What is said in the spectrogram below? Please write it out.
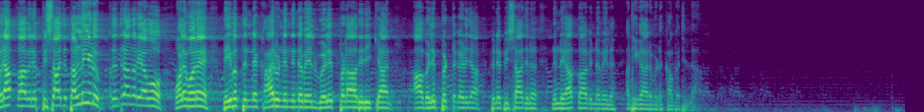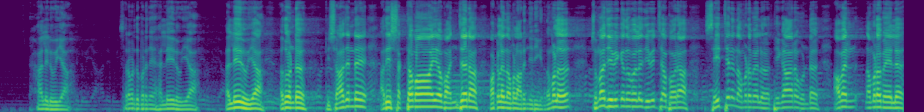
ഒരാത്മാവിനെ പിശാജ് തള്ളിയിടും. അതെന്തിനാണെന്നറിയാവോ? മോളെ മോനെ ദൈവത്തിന്റെ കാരുണ്യം നിന്റെ മേൽ വെളിപ്പെടാതിരിക്കാൻ ആ വെളിപ്പെട്ട് കഴിഞ്ഞാൽ പിന്നെ പിശാചിന് നിന്റെ ആത്മാവിന്റെ മേൽ അധികാരമെടുക്കാൻ പറ്റില്ല. ഹല്ലേലൂയ. ശ്രമത്ത് പറഞ്ഞേ ഹല്ലേലൂയ. ഹല്ലേലൂയ. അതുകൊണ്ട് പിശാചിന്റെ അതിശക്തമായ വഞ്ചന മക്കളെ നമ്മൾ അറിഞ്ഞിരിക്കുന്നു. നമ്മൾ ചുമ്മാ ജീവിക്കുന്ന പോലെ ജീവിച്ചാൽ പോരാ. സേറ്റിന് നമ്മുടെ മേൽ ഒരു അധികാരമുണ്ട്. അവൻ നമ്മുടെ മേൽ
